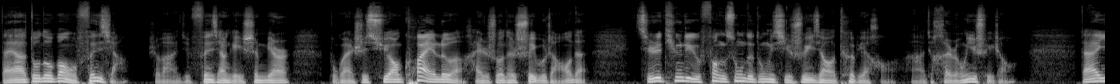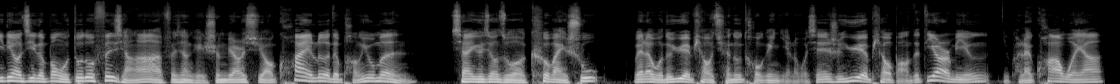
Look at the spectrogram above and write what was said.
大家多多帮我分享，是吧？就分享给身边，不管是需要快乐，还是说他睡不着的，其实听这个放松的东西睡觉特别好啊，就很容易睡着。大家一定要记得帮我多多分享啊，分享给身边需要快乐的朋友们。下一个叫做课外书，未来我的月票全都投给你了，我现在是月票榜的第二名，你快来夸我呀，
